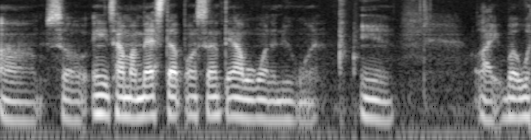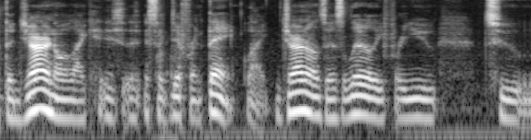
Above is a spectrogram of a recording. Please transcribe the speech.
um, so anytime I messed up on something, I would want a new one. And like, but with the journal, like it's it's a different thing. Like journals is literally for you to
